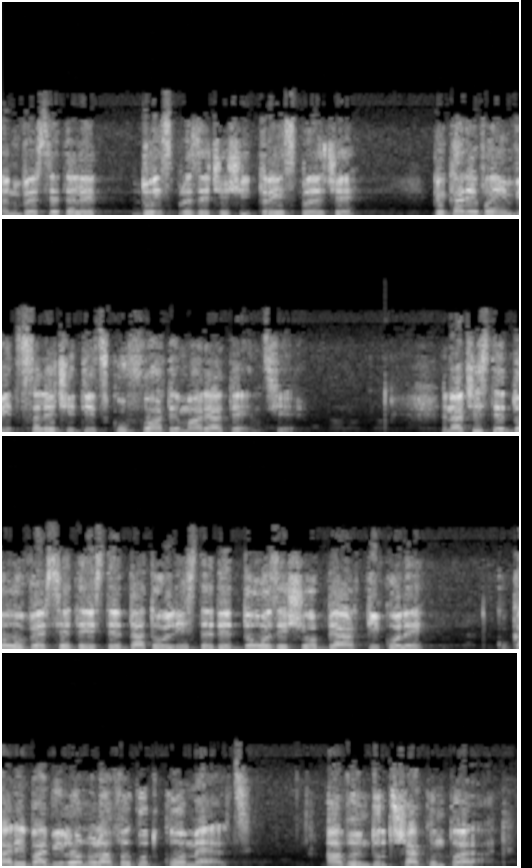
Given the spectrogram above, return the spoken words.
în versetele 12 și 13 pe care vă invit să le citiți cu foarte mare atenție. În aceste două versete este dată o listă de 28 de articole cu care Babilonul a făcut comerț, a vândut și a cumpărat.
